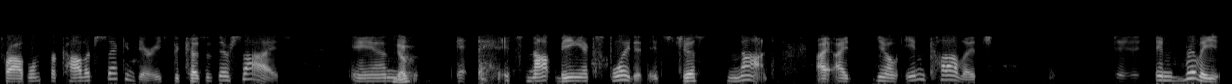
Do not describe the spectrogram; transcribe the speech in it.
problem for college secondaries because of their size, and Yep. it, it's not being exploited. It's just not. I, I you know, in college, and really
